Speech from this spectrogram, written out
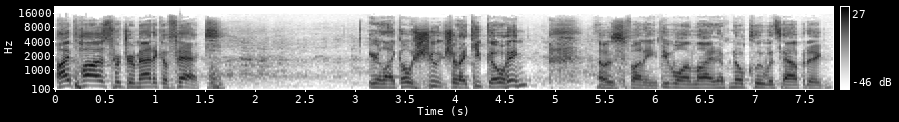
I paused for dramatic effect. You're like, oh, shoot, should I keep going? That was funny. People online have no clue what's happening.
